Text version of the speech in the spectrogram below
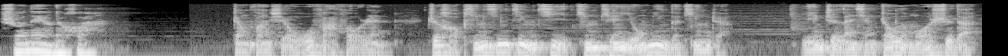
说那样的话。张芳雪无法否认，只好平心静气、听天由命的听着。林志兰像着了魔似的，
